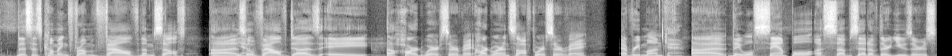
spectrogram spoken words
is, this is coming from Valve themselves. Uh, Yeah. So Valve does a a hardware survey, hardware and software survey every month. Okay. Uh, they will sample a subset of their users.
